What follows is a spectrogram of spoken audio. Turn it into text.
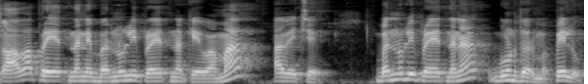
તો આવા પ્રયત્નને બર્નુલી પ્રયત્ન કહેવામાં આવે છે. બર્નુલી પ્રયત્નના ગુણધર્મ પહેલું,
